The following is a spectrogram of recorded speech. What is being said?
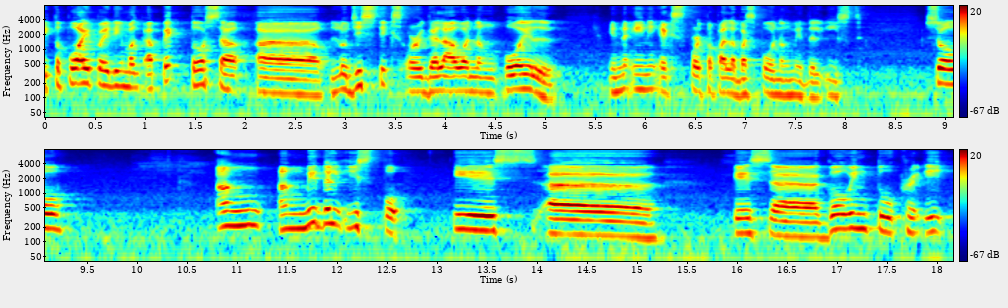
Ito po ay pwedeng mag-apekto sa uh, logistics or galawan ng oil in na ini-export papalabas po ng Middle East. So, ang ang Middle East po is uh, is uh, going to create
